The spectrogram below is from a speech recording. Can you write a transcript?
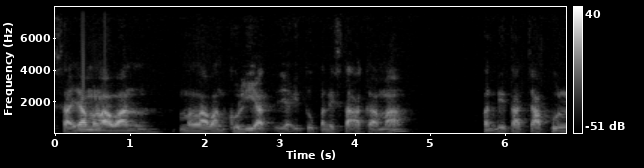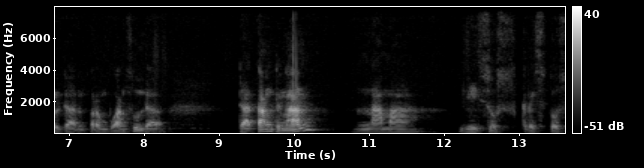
saya melawan melawan Goliat yaitu penista agama, pendeta cabul dan perempuan Sunda datang dengan nama Yesus Kristus.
